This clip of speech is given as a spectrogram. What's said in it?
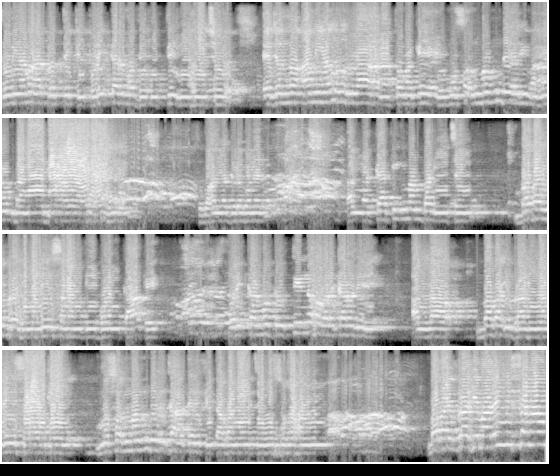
তুমি আমার প্রত্যেকটি পরীক্ষার মধ্যে উত্তীর্ণ হয়েছ। এজন্য আমি আল্লাহ তোমাকে মুসলমানদের ইমাম বানিয়ে সুবহানাল্লাহ, জোরে বলেন। আল্লাহ কাকে ইমাম বানিয়েছেন? বাবা ইব্রাহিম আলাইহিস সালামকে বলেন কাকে? পরীক্ষার মধ্যে উত্তীর্ণ হওয়ার কারণে আল্লাহ বাবা ইব্রাহিম আলাইহিস সালামকে মুসলমানদের যাদের পিতা বানিয়েছেন সুবহানাল্লাহ। বাবা ইব্রাহিম আলী ইসলাম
